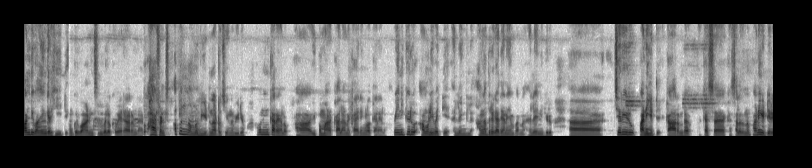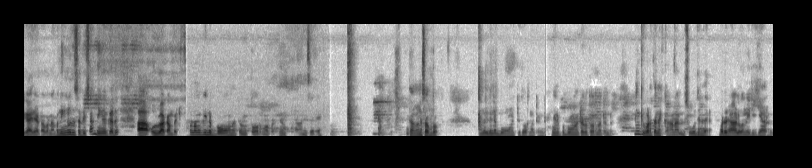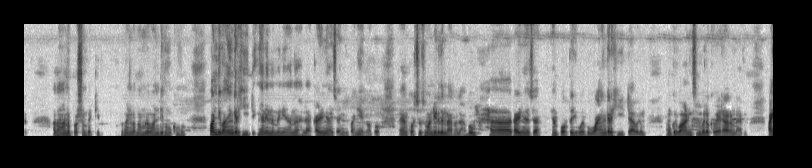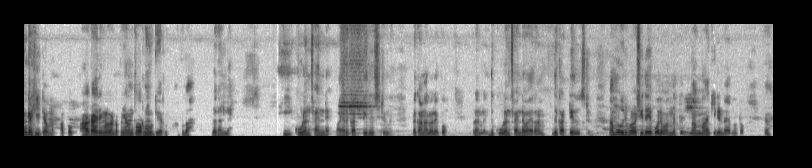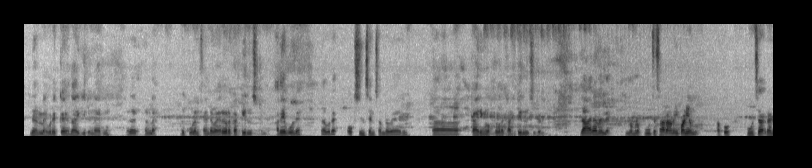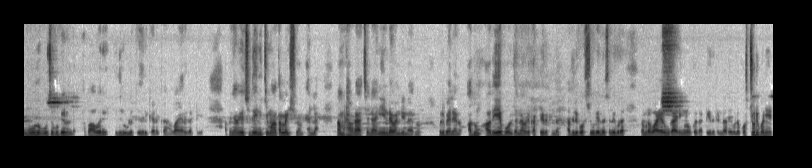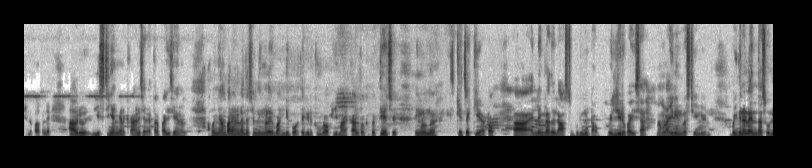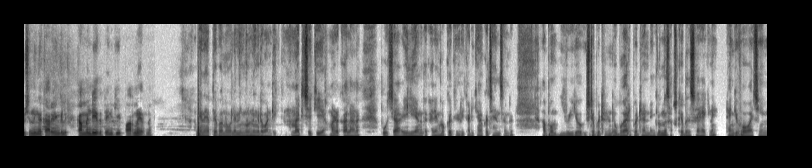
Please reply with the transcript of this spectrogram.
വണ്ടി ഭയങ്കര ഹീറ്റ് നമുക്കൊരു വാണിംഗ് സിമ്പിളൊക്കെ വരാറുണ്ടായിരുന്നു. ഹായ് ഫ്രണ്ട്സ് അപ്പോൾ ഇന്ന് നമ്മൾ വീട്ടിൽ നിന്നാട്ടോ ചെയ്യുന്ന വീഡിയോ അപ്പോൾ നിങ്ങൾക്ക് നിങ്ങൾക്കറിയാലോ ഇപ്പം മഴക്കാലമാണ് കാര്യങ്ങളൊക്കെ അറിയാലോ. അപ്പോൾ എനിക്കൊരു അമളി പറ്റിയ അല്ലെങ്കിൽ അങ്ങനത്തെ ഒരു കഥയാണ് ഞാൻ പറഞ്ഞത്. അല്ലെ എനിക്കൊരു ചെറിയൊരു പണി കിട്ടി. കാറിന്റെ സ്ഥലത്ത് നിന്ന് പണി കിട്ടിയൊരു കാര്യം കേട്ടോ പറഞ്ഞത്. അപ്പോൾ നിങ്ങളിത് ശ്രദ്ധിച്ചാൽ നിങ്ങൾക്കത് ഒഴിവാക്കാൻ പറ്റും. അപ്പോൾ നമുക്ക് ഇതിന്റെ ബോണറ്റ് ഒന്ന് തുറന്നു നോക്കാം. കാണുന്ന കാണിച്ചു ഇതാണ് സംഭവം. നമ്മൾ ഇതിന്റെ ബോണറ്റ് തുറന്നിട്ടുണ്ട്. ഞാനിപ്പോൾ ബോണറ്റൊക്കെ തുറന്നിട്ടുണ്ട്. നിങ്ങൾക്ക് ഇവിടെ തന്നെ കാണാമല്ലോ സൂചന തരാം. ഇവിടെ ഒരാൾ വന്നിരിക്കാറുണ്ട്. അതാണ് പ്രശ്നം പറ്റിയത്. ഇപ്പോൾ നമ്മൾ വണ്ടി നോക്കുമ്പോൾ വണ്ടി ഭയങ്കര ഹീറ്റ്. ഞാൻ ഇന്ന് മിനിയാന്ന് അല്ല കഴിഞ്ഞ ആഴ്ച എനിക്ക് പനിയായിരുന്നു. അപ്പോൾ ഞാൻ കുറച്ച് ദിവസം വണ്ടി എടുത്തിട്ടുണ്ടായിരുന്നില്ല. അപ്പം കഴിഞ്ഞ ആഴ്ച ഞാൻ പുറത്തേക്ക് പോയപ്പോൾ ഭയങ്കര ഹീറ്റാവലും നമുക്കൊരു വാണിംഗ് സിമ്പിളൊക്കെ വരാറുണ്ടായിരുന്നു. ഭയങ്കര ഹീറ്റാവുന്നു. അപ്പോൾ ആ കാര്യങ്ങൾ കണ്ടപ്പോൾ ഞാൻ തുറന്നു നോക്കിയായിരുന്നു. അപ്പോൾ ദാ ഇവിടെ കാണില്ലേ ഈ കൂളൻ ഫാനിന്റെ വയർ കട്ട് ചെയ്ത് വെച്ചിട്ടുണ്ട്. ഇവിടെ കാണാമല്ലോ അല്ലേ ഇപ്പോൾ? ഇവിടെ ഇത് കൂളൻ ഫാനിന്റെ വയറാണ് ഇത് കട്ട് ചെയ്ത് വെച്ചിട്ടുണ്ട്. നമ്മൾ ഒരു പ്രാവശ്യം ഇതേപോലെ വന്നിട്ട് നന്നാക്കിയിട്ടുണ്ടായിരുന്നു കേട്ടോ ഇതാണല്ലേ? ഇവിടെയൊക്കെ ഇതാക്കിയിട്ടുണ്ടായിരുന്നു. അല്ലേ ഇത് കൂളൻ ഫാനിന്റെ വയർ ഇവിടെ കട്ട് ചെയ്ത് വെച്ചിട്ടുണ്ട്. അതേപോലെ ഇവിടെ ഓക്സിജൻ സെൻസറിന്റെ വയറും കാര്യങ്ങളൊക്കെ ഇവിടെ കട്ട് ചെയ്ത് വെച്ചിട്ടുണ്ട്. ഇതാരാന്നല്ലേ? നമ്മുടെ പൂച്ച സാറാണ് ഈ പണി തന്നത് അപ്പോൾ പൂച്ച രണ്ട് മൂന്ന് പൂച്ചക്കുട്ടികളുണ്ട് അപ്പോൾ അവർ ഇതിനുള്ളിൽ കയറി കിടക്കുക വയർ കട്ട് ചെയ്യുക. അപ്പോൾ ഞാൻ വിചാരിച്ചു ഇത് എനിക്ക് മാത്രമുള്ള ഇഷ്യൂ ആണ്. അല്ല നമ്മുടെ അവിടെ അച്ഛന്റെ അനിയന്റെ വണ്ടി ഉണ്ടായിരുന്നു. ഒരു ബലേനോ അതും അതേപോലെ തന്നെ അവർ കട്ട് ചെയ്തിട്ടുണ്ട്. അതിൽ കുറച്ചുകൂടി എന്താ വെച്ചാൽ ഇവിടെ നമ്മുടെ വയറും കാര്യങ്ങളും ഒക്കെ കട്ട് ചെയ്തിട്ടുണ്ട്. അതേപോലെ കുറച്ചുകൂടി പണിയായിട്ടുണ്ട്. അപ്പോൾ അതിന്റെ ആ ഒരു ലിസ്റ്റ് ഞാൻ ഇങ്ങനെ കാണിച്ചു തരാം. എത്ര പൈസ എന്നുള്ളത്. അപ്പോൾ ഞാൻ പറയാനുള്ളത് എന്താ വെച്ചാൽ നിങ്ങൾ വണ്ടി പുറത്തേക്ക് എടുക്കുമ്പോഴോ ഈ മഴക്കാലത്തൊക്കെ പ്രത്യേകിച്ച് നിങ്ങളൊന്ന് ചെക്ക് ചെയ്യുക കേട്ടോ. അല്ലെങ്കിൽ അത് ലാസ്റ്റ് ബുദ്ധിമുട്ടാവും. വലിയൊരു പൈസ നമ്മൾ അതിന് ഇൻവെസ്റ്റ് ചെയ്യേണ്ടി വരും. അപ്പോൾ ഇതിനുള്ള എന്താ സൊല്യൂഷൻ നിങ്ങൾക്ക് അറിയുമെങ്കിൽ കമന്റ് ചെയ്തിട്ട് എനിക്ക് പറഞ്ഞു തരണേ. ഞാൻ നേരത്തെ പറഞ്ഞ പോലെ നിങ്ങളും നിങ്ങളുടെ വണ്ടി നന്നായിട്ട് ചെക്ക് ചെയ്യുക. മഴക്കാലമാണ് പൂച്ച എലി അങ്ങനത്തെ കാര്യങ്ങളൊക്കെ കയറി കടിക്കാനൊക്കെ ചാൻസ് ഉണ്ട്. അപ്പം ഈ വീഡിയോ ഇഷ്ടപ്പെട്ടിട്ടുണ്ട് ഉപകാരപ്പെട്ടിട്ടുണ്ടെങ്കിൽ ഒന്ന് സബ്സ്ക്രൈബ് ചെയ്ത് സഹായിക്കണേ. Thank for watching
